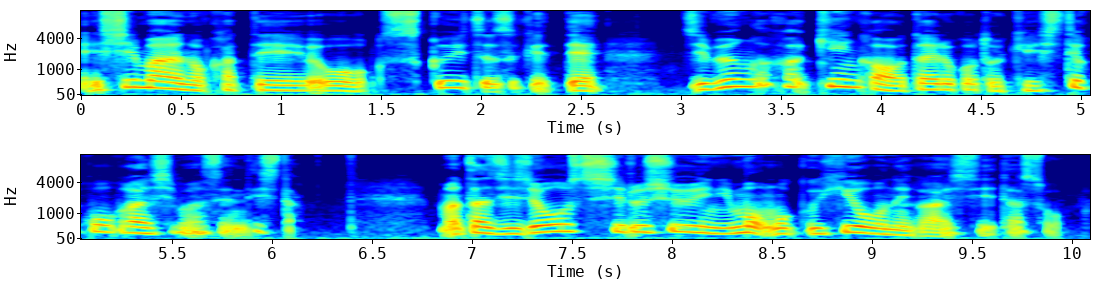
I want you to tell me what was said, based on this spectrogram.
姉妹の家庭を救い続けて、自分が金貨を与えることを決して後悔しませんでした。また事情を知る周囲にも黙秘をお願いしていたそう。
